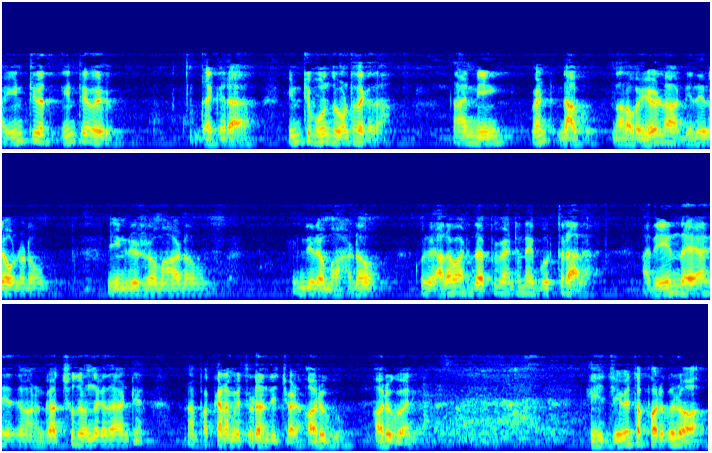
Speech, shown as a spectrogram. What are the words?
ఆ ఇంటి ఇంటి దగ్గర ఇంటి ముందు ఉంటుంది కదా దాన్ని వెంట నాకు నలభై ఏళ్ళు ఆ ఢిల్లీలో ఉండడం ఇంగ్లీష్లో మాడడం హిందీలో మాడడం కొద్దిగా అలవాటు తప్పి వెంటనే గుర్తురాల అదేందయ్యా అది మనం గచ్చుది ఉంది కదా అంటే నా పక్కన మిత్రుడు అందించాడు అరుగు అరుగు అని. ఈ జీవిత పరుగులో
